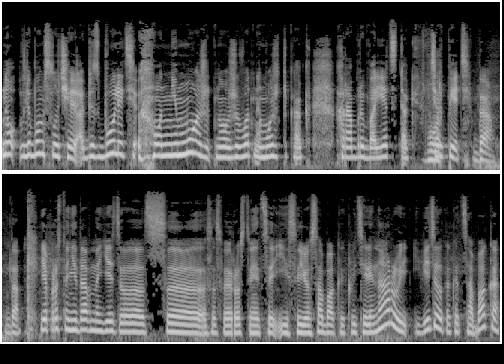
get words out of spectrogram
Ну, в любом случае, обезболить он не может, но животное может как храбрый боец так вот. терпеть. Да, да. Я просто недавно ездила с, со своей родственницей и с ее собакой к ветеринару и видела, как эта собака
